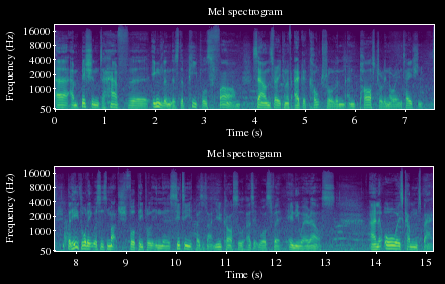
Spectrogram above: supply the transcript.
uh, ambition to have uh, England as the people's farm sounds very kind of agricultural and, and, pastoral in orientation. But he thought it was as much for people in the city, places like Newcastle, as it was for anywhere else. And it always comes back,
